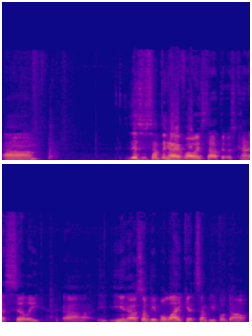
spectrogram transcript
Um, this is something I've always thought that was kind of silly. Uh, you know, some people like it, some people don't.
